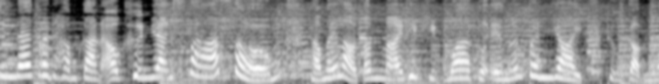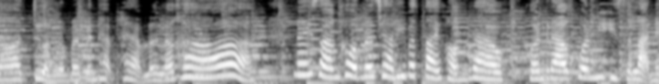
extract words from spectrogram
จึงได้กระทำการเอาคืนอย่างสาเสริมทำให้เหล่าต้นไม้ที่คิดว่าตัวเองนั้นเป็นใหญ่ถึงกับหน้าเจือนกันไปเป็นแถบๆเลยละค่ะ ในสังคมประชาธิปไตยของเรา คนเราควรมีอิสระใน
